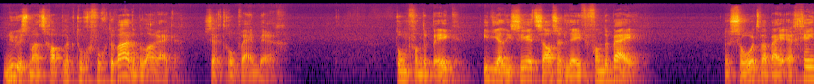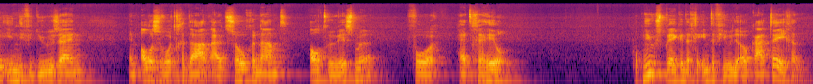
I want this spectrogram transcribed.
Nu is maatschappelijk toegevoegde waarde belangrijker, zegt Rob Wijnberg. Tom van der Beek idealiseert zelfs het leven van de bij. Een soort waarbij er geen individuen zijn en alles wordt gedaan uit zogenaamd altruïsme voor het geheel. Opnieuw spreken de geïnterviewden elkaar tegen.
